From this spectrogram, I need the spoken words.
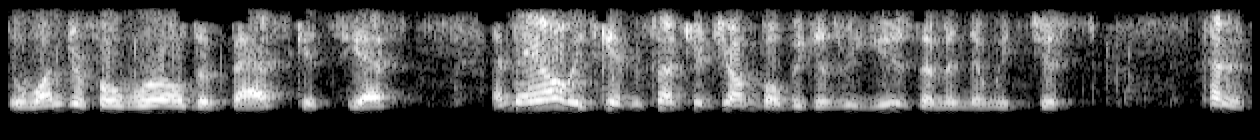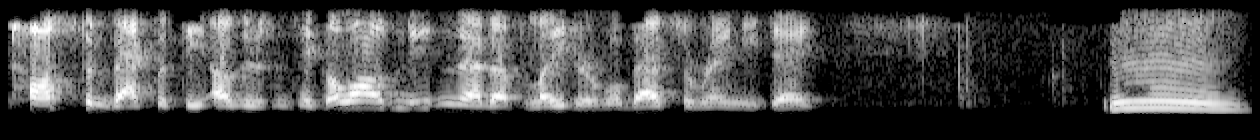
the wonderful world of baskets. Yes. And they always get in such a jumble because we use them and then we just kind of toss them back with the others and think, oh, I'll neaten that up later. Well, that's a rainy day. Mm,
